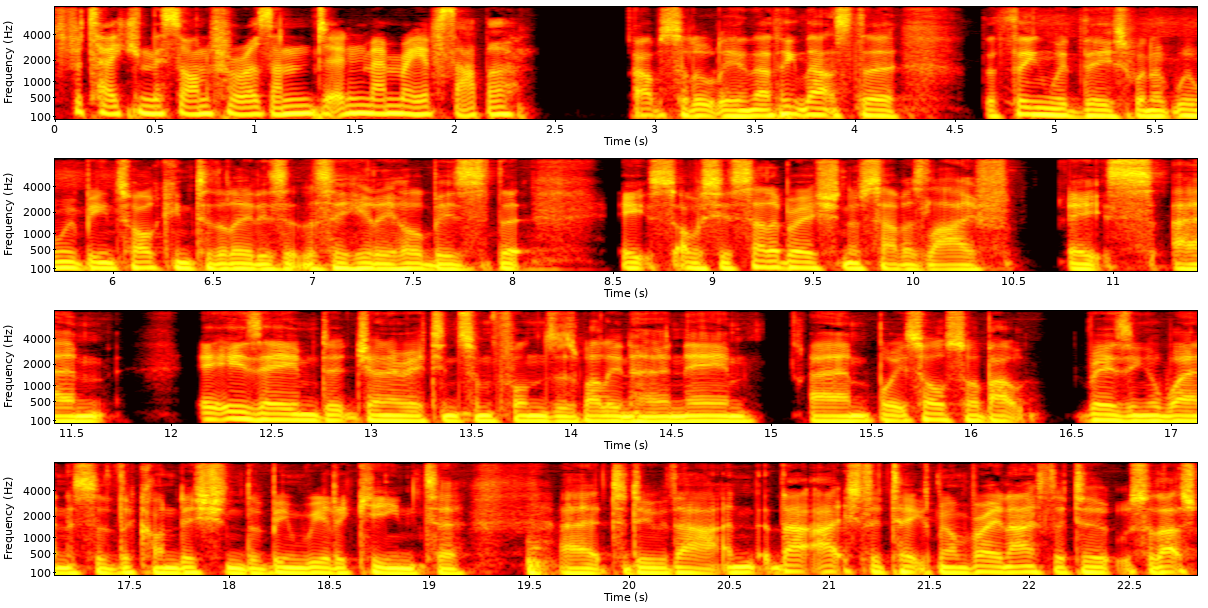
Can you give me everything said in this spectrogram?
for taking this on for us and in memory of Saba. Absolutely, and I think that's the the thing with this when when we've been talking to the ladies at the Saheli Hub is that it's obviously a celebration of Saba's life. It's um, it is aimed at generating some funds as well in her name, um, but it's also about raising awareness of the condition. They've been really keen to uh, to do that, and that actually takes me on very nicely to. So that's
